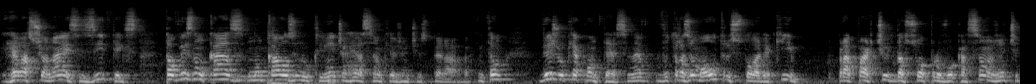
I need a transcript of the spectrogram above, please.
relacionar esses itens, talvez não cause, não cause no cliente a reação que a gente esperava. Então, veja o que acontece. Né? Vou trazer uma outra história aqui, para a partir da sua provocação a gente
